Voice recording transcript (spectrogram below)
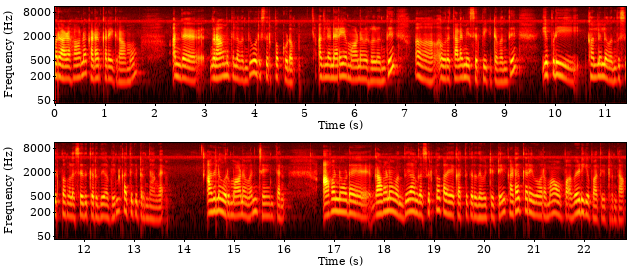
ஒரு அழகான கடற்கரை கிராமம். அந்த கிராமத்தில் வந்து ஒரு சிற்பக்கூடம். அதில் நிறைய மாணவர்கள் வந்து ஒரு தலைமை சிற்பிக்கிட்ட வந்து எப்படி கல்லில் வந்து சிற்பங்களை செதுக்கிறது அப்படின்னு கற்றுக்கிட்டு இருந்தாங்க. அதில் ஒரு மாணவன் ஜெயந்தன். அவனோட கவனம் வந்து அங்கே சிற்பக்கலையை கற்றுக்கிறத விட்டுட்டு கடற்கரை ஓரமாக அவன் பா வேடிக்கை பார்த்துக்கிட்டு இருந்தான்.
